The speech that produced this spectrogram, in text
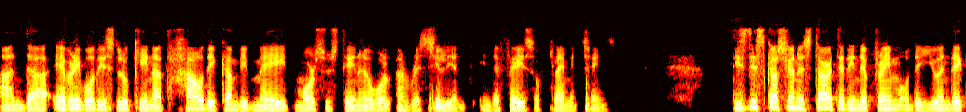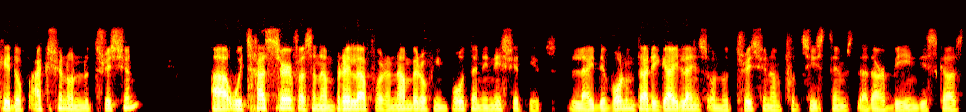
and uh, everybody is looking at how they can be made more sustainable and resilient in the face of climate change. This discussion started in the frame of the UN Decade of Action on Nutrition, uh, which has served as an umbrella for a number of important initiatives, like the voluntary guidelines on nutrition and food systems that are being discussed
